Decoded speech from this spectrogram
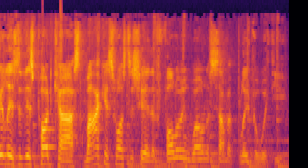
you listen to this podcast, Marcus wants to share the following Wellness Summit blooper with you.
